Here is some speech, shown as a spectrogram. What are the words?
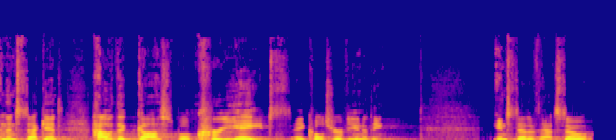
And then, second, how the gospel creates a culture of unity instead of that. So,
